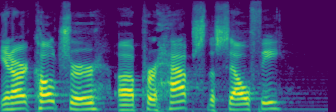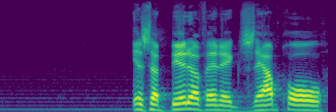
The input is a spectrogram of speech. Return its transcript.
In our culture, uh, perhaps the selfie is a bit of an example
